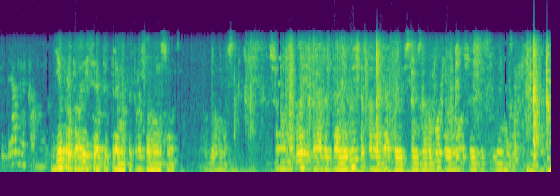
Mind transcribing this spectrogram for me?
підрядниками. Є пропозиція підтримати. Прошу голосувати. Шановні колеги, порядок денний вичерпано. Дякую всім за роботу. Оголошую засідання за завтра.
